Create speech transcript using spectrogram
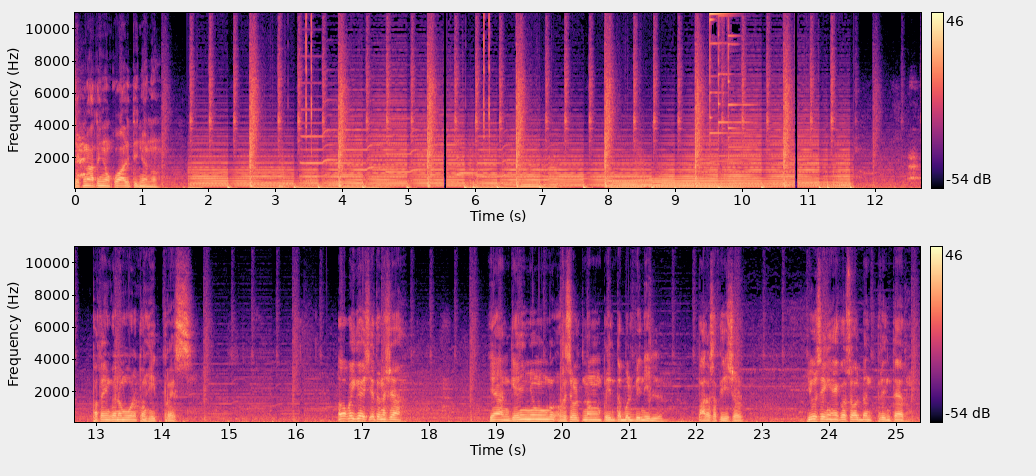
Check natin yung quality niya, no? Patayin ko na muna tong heat press. Okay guys, ito na siya. Yan, ganyan yung result ng printable vinyl para sa t-shirt. Using Eco Solvent printer.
